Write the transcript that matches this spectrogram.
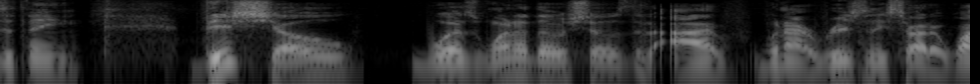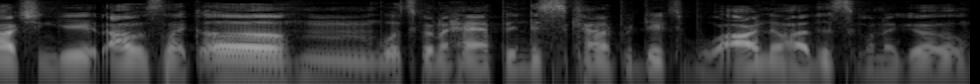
the thing: this show was one of those shows that I've when I originally started watching it, I was like, oh, hmm, what's going to happen? This is kind of predictable. I know how this is going to go.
